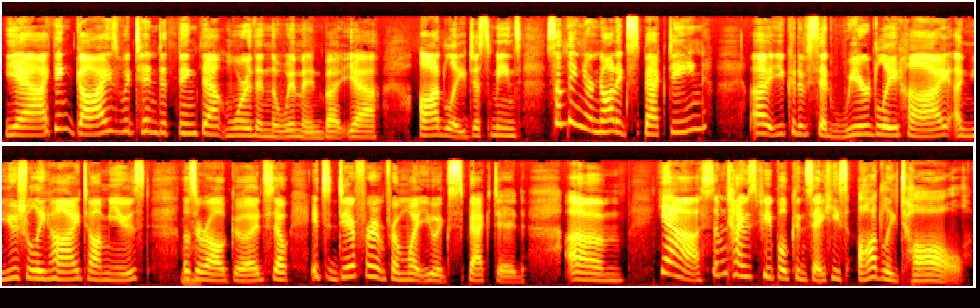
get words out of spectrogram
Yeah, I think guys would tend to think that more than the women, but yeah, oddly just means something you're not expecting. Uh, you could have said weirdly high, unusually high, Tom used. Those mm. are all good. So it's different from what you expected. Um, yeah, sometimes people can say he's oddly tall.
